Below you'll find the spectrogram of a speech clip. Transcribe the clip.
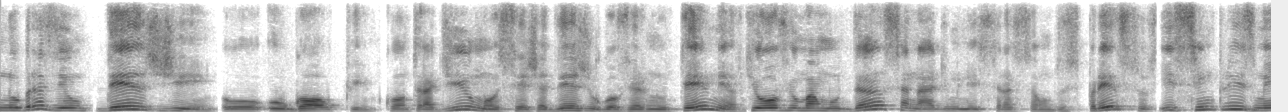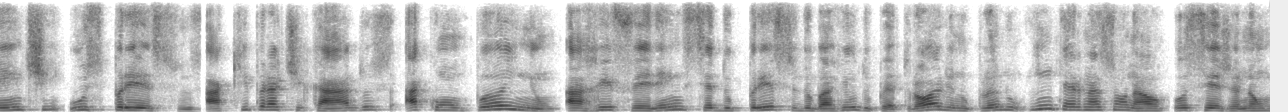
no Brasil. Desde o, o golpe contra Dilma, ou seja, desde o governo Temer, que houve uma mudança na administração dos preços e simplesmente os preços aqui praticados acompanham a referência do preço do barril do petróleo no plano internacional, ou seja, não,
